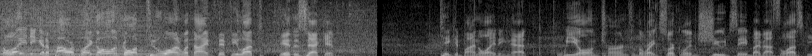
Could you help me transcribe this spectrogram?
The Lightning get a power play goal and go up 2-1 with 9.50 left in the second. Take it by the Lightning net. Wheel and turn to the right circle and shoot, saved by Vasilevskiy.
